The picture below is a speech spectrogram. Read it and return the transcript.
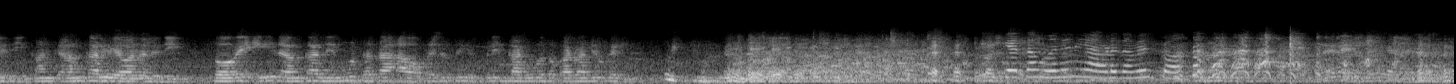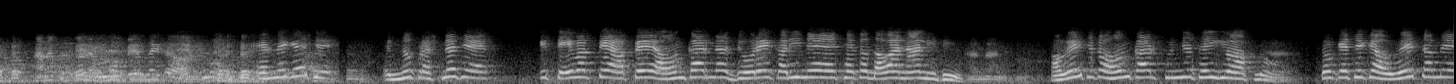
લીધી કારણ કે અહંકાર દવા ન લીધી. તો હવે એ જ અહંકાર નિર્મૂળ થતા આ ઓપરેશનથી સ્ક્રીન કાઢવું હોય તો કાઢવા દેવું કે મને નહીં આવડે તમે જ કહો. એમને કે છે એમનો પ્રશ્ન છે કે તે વખતે આપે અહંકારના જોરે કરીને છે તો દવા ના લીધી. ના, ના. હવે છે તો અહંકાર શૂન્ય થઈ ગયો આપનો તો કે છે કે હવે તમે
